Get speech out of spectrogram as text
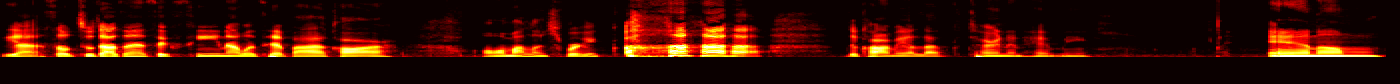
Yeah, so 2016, I was hit by a car on my lunch break. the car made a left turn and hit me. And um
